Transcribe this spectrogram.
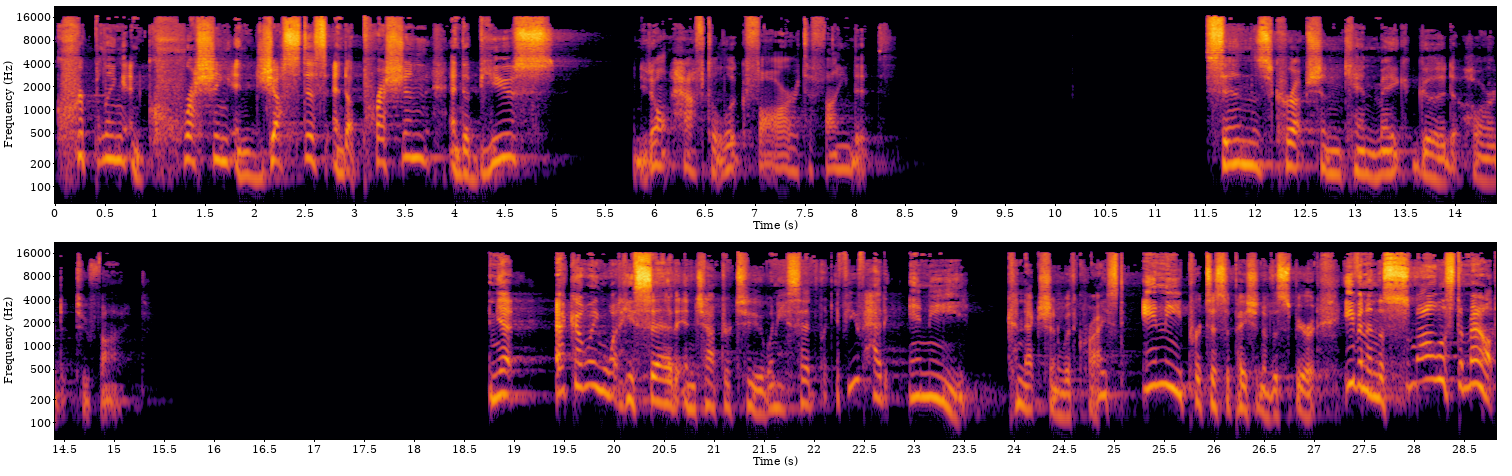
crippling and crushing injustice and oppression and abuse. And you don't have to look far to find it. Sin's corruption can make good hard to find. And yet, echoing what he said in chapter 2, when he said, Look, if you've had any connection with Christ, any participation of the Spirit, even in the smallest amount,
